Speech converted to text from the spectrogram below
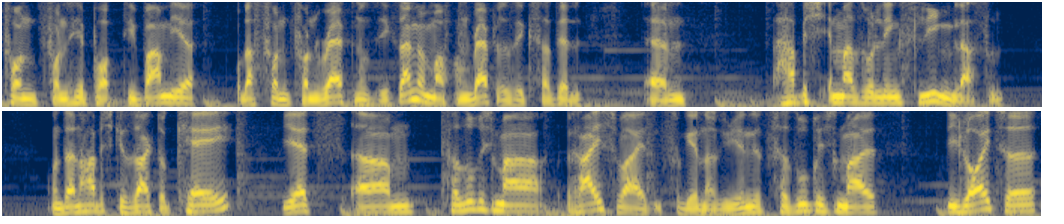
von, von Hip-Hop, die war mir, oder von, von Rap-Musik, sagen wir mal von Rap-Musik, ähm, habe ich immer so links liegen lassen. Und dann habe ich gesagt, okay, jetzt ähm, versuche ich mal Reichweiten zu generieren. Jetzt versuche ich mal die Leute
